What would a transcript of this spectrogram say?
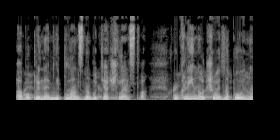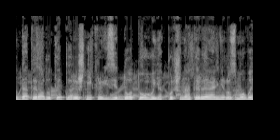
або принаймні план з набуття членства. Україна очевидно повинна дати раду теперішній кризі до того, як починати реальні розмови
